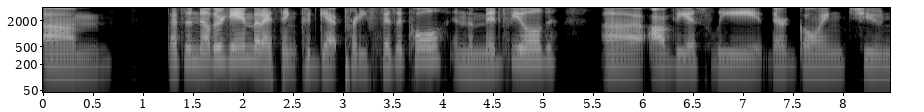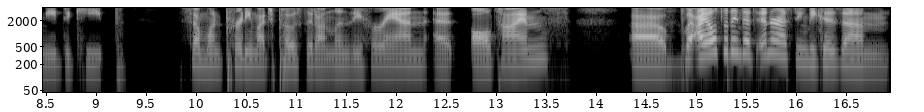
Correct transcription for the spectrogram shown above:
Um that's another game that I think could get pretty physical in the midfield. Uh, obviously, they're going to need to keep someone pretty much posted on Lindsey Horan at all times. Uh, but I also think that's interesting because um,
